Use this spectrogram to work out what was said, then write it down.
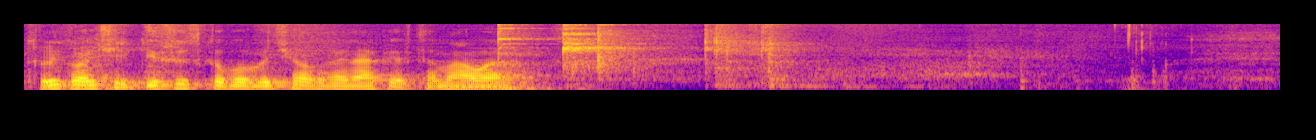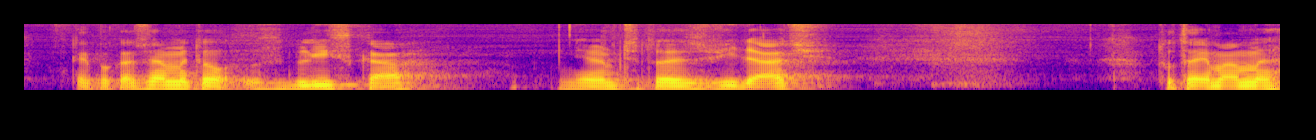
Trójkąciki, wszystko powyciągaj najpierw te małe. Tutaj pokażemy to z bliska. Nie wiem, czy to jest widać. Tutaj mamy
